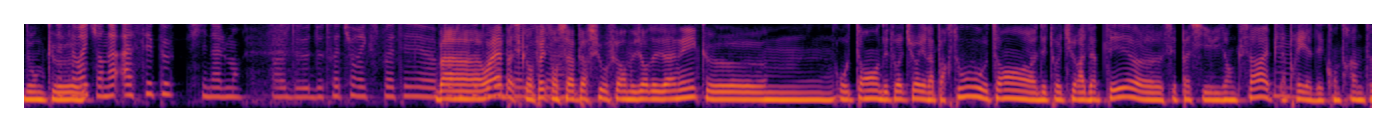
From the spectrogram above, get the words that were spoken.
Donc, Et c'est euh, vrai qu'il y en a assez peu, finalement, euh, de, toitures exploitées. Euh, bah, ouais, parce qu'en fait, on s'est aperçu au fur et à mesure des années que hum, autant des toitures, il y en a partout, autant des toitures adaptées, c'est pas si évident que ça. Et puis mm. après, il y a des contraintes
